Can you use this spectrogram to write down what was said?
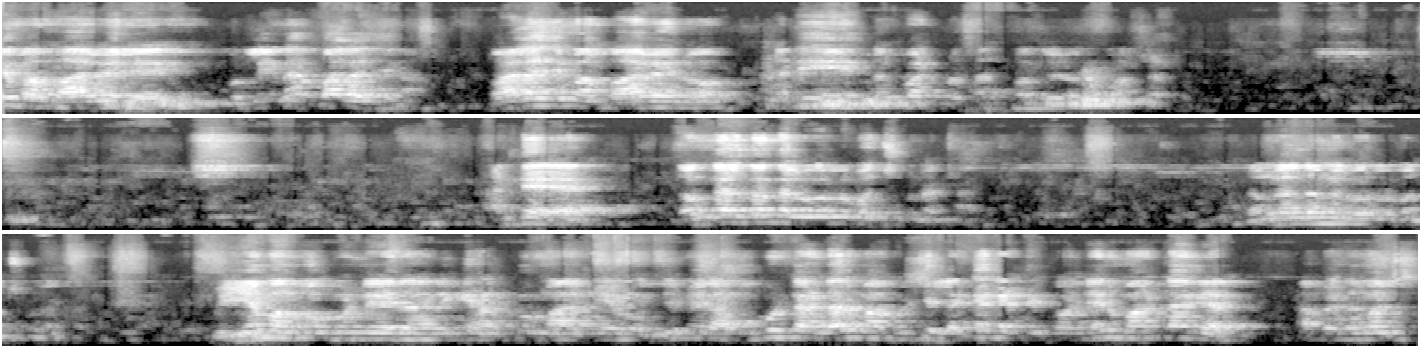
మురళి మా బావే మురళీనా బాలాజీనా? బాలాజీ బాలాజీ మా బావేను అని దుర్పాటి ప్రసాద్ పంతులు మాట్లాడుతున్నారు. అంటే దొంగలు దొంగలు ఊర్లు పంచుకున్నట్టు. దొంగలు దొంగలు ఊర్లు పంచుకున్నట్టు. బియ్యం అమ్ముకునే దానికి హక్కు మాకే ఉంది. మీరు అమ్ముకుంటాడారు మా కృషి లెక్క కట్టుకోండి అని మాట్లాడారు. ఆ పెద్ద మనిషి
